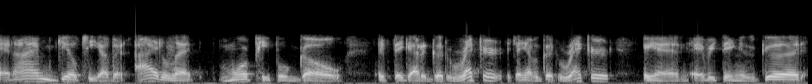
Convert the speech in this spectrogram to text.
And I'm guilty of it. I let more people go if they got a good record, if they have a good record and everything is good,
